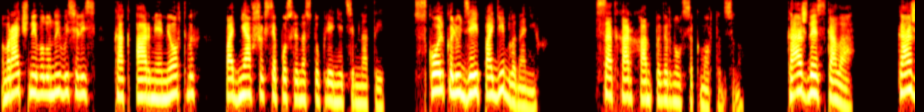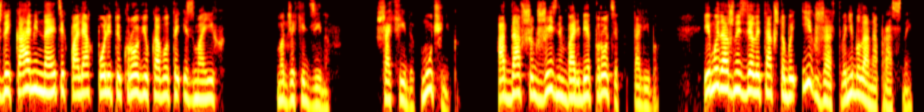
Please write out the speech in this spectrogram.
Мрачные валуны высились, как армия мертвых, поднявшихся после наступления темноты. Сколько людей погибло на них? Садхар-хан повернулся к Мортенсону. Каждая скала, каждый камень на этих полях политый кровью кого-то из моих маджахеддинов, шахидов, мучеников, отдавших жизнь в борьбе против талибов. И мы должны сделать так, чтобы их жертва не была напрасной.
